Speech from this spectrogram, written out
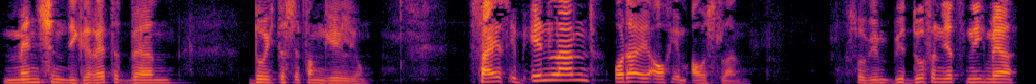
Menschen, die gerettet werden durch das Evangelium. Sei es im Inland oder auch im Ausland. So, wir, wir dürfen jetzt nicht mehr,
